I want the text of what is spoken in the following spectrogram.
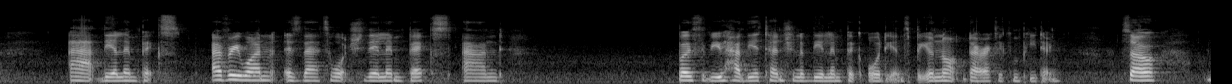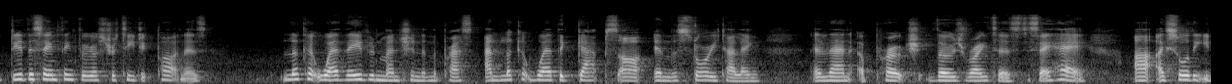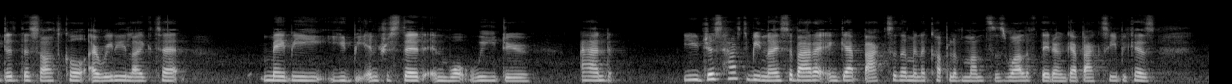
at the Olympics. Everyone is there to watch the Olympics, and both of you have the attention of the Olympic audience, but you're not directly competing. So do the same thing for your strategic partners look at where they've been mentioned in the press and look at where the gaps are in the storytelling and then approach those writers to say, hey, uh, I saw that you did this article, I really liked it. Maybe you'd be interested in what we do. And you just have to be nice about it and get back to them in a couple of months as well if they don't get back to you because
